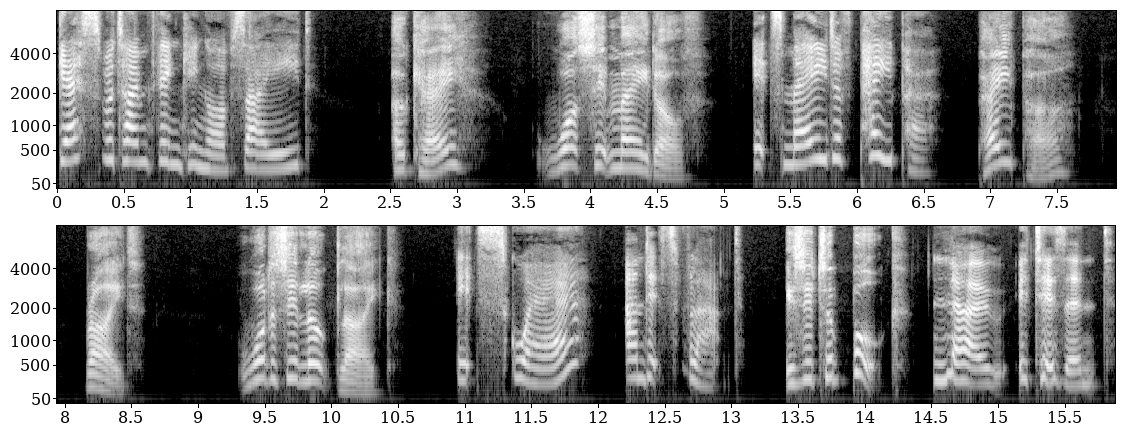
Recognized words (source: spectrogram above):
Guess what I'm thinking of, Saeed. OK. What's it made of? It's made of paper. Paper? Right. What does it look like? It's square and it's flat. Is it a book? No, it isn't.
